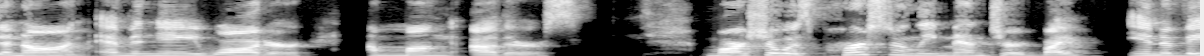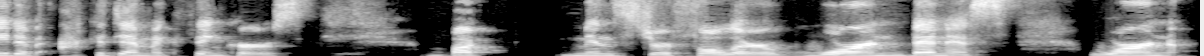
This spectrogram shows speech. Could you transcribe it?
Danone, Evian Water, among others. Marcia was personally mentored by innovative academic thinkers Buckminster Fuller, Warren Bennis, Werner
